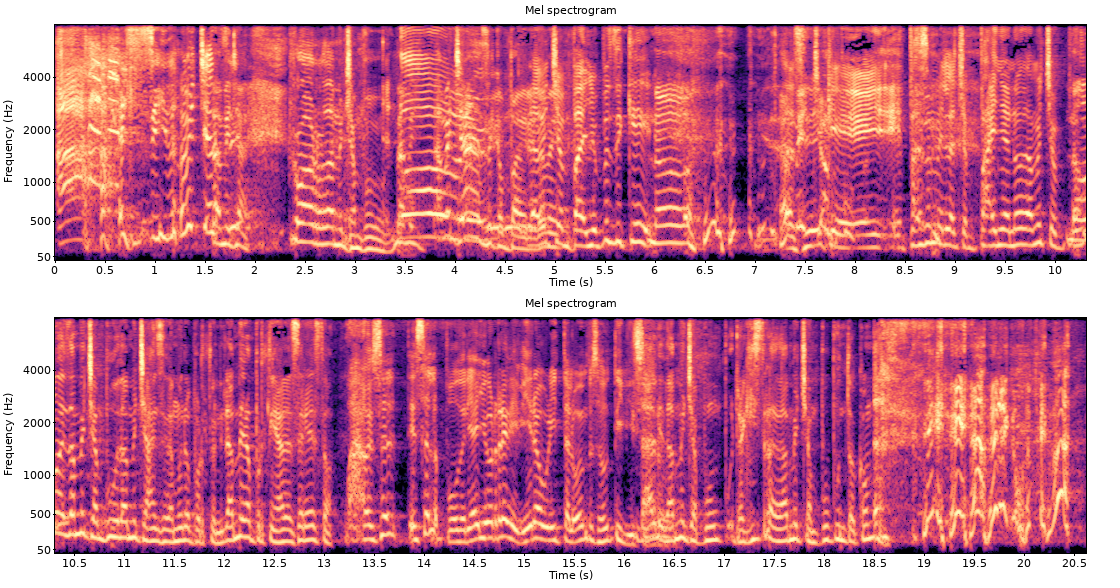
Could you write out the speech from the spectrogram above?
¡Ay, sí! Dame chance. Dame chance. Rorro, dame champú. Dame, No, dame chance, compadre. Dame, champaña. Yo pensé que. No. Dame así de que. eh, pásame la champaña, ¿no? Dame champú. No, es dame champú, dame chance, dame una oportunidad. Dame la oportunidad de hacer esto. Wow, esa, esa la podría yo revivir ahorita. Lo voy a empezar a utilizar. Dale, dame champú. Registra de damechampú.com. a ver cómo te va.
